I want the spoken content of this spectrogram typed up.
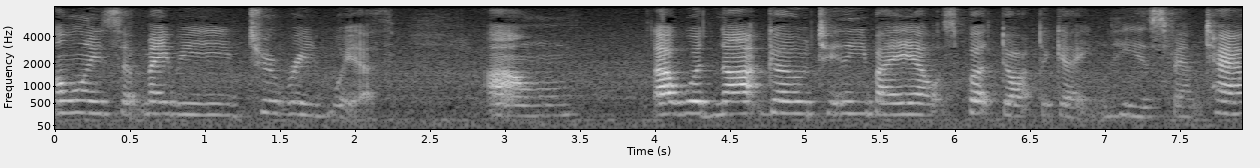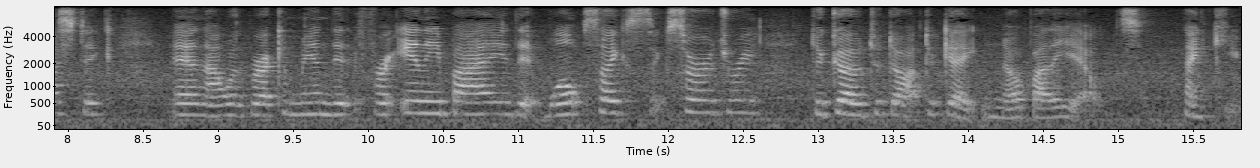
only that maybe to read with. Um, I would not go to anybody else but Dr. Gayton. He is fantastic, and I would recommend it for anybody that wants LASIK surgery to go to Dr. Gayton, nobody else. Thank you.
